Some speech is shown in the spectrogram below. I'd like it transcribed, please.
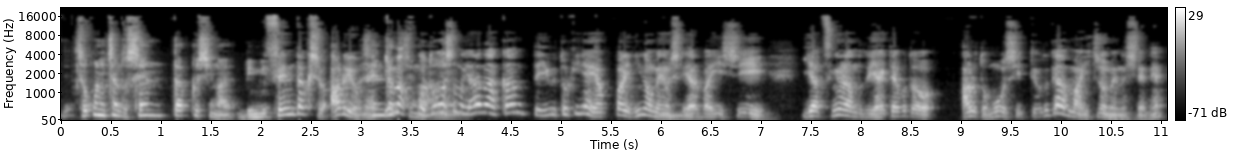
でそこにちゃんと選択肢が微妙。選択肢はあるよね。今ここどうしてもやらなあかんっていう時には、やっぱり2の面をしてやればいいし、いや、次のラウンドでやりたいことあると思うしっていう時は、まあ1の面にしてね、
